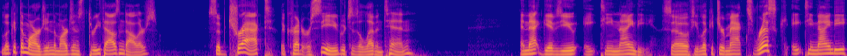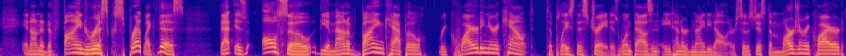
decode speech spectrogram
look at the margin, the margin is $3,000 subtract the credit received, which is 1110, and that gives you 1890. So if you look at your max risk, 1890, and on a defined risk spread like this, that is also the amount of buying capital required in your account to place this trade is $1,890. So it's just the margin required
